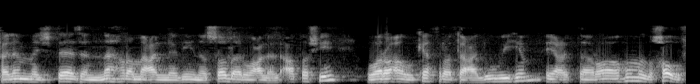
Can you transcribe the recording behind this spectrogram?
فلما اجتاز النهر مع الذين صبروا على العطش ورأوا كثرة عدوهم اعتراهم الخوف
